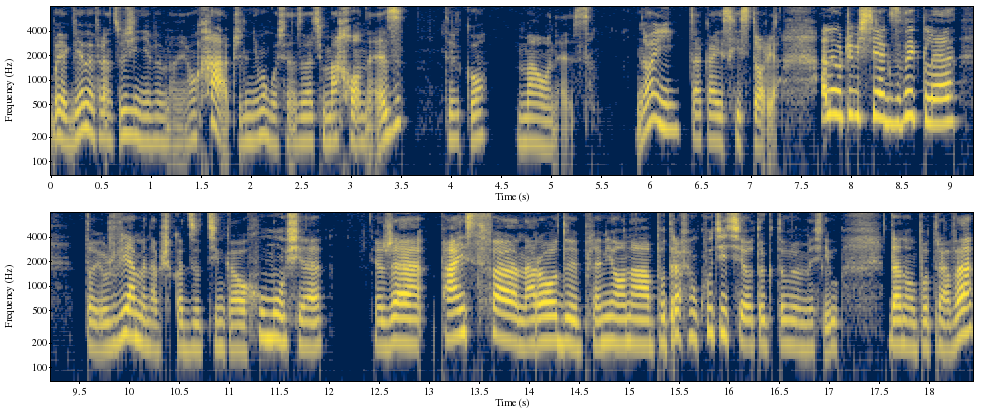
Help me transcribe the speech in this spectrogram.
Bo jak wiemy, Francuzi nie wymawiają H, czyli nie mogło się nazywać mahonez, tylko mayonnaise. No i taka jest historia. Ale oczywiście, jak zwykle, to już wiemy na przykład z odcinka o humusie, że państwa, narody, plemiona potrafią kłócić się o to, kto wymyślił daną potrawę.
